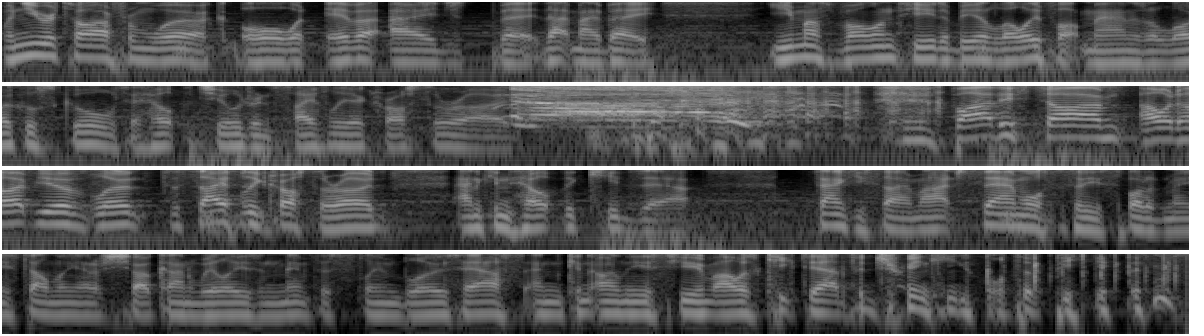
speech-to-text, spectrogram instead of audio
when you retire from work or whatever age that may be, you must volunteer to be a lollipop man at a local school to help the children safely across the road. By this time, I would hope you have learnt to safely cross the road and can help the kids out. Thank you so much. Sam also said he spotted me stumbling out of Shotgun Willie's and Memphis Slim Blues house and can only assume I was kicked out for drinking all the beers.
